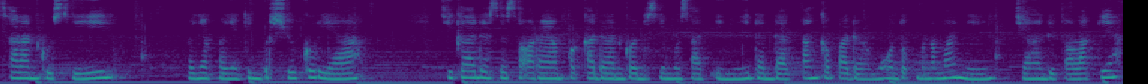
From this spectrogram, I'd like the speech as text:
Saranku sih, banyak-banyakin bersyukur ya. Jika ada seseorang yang peka dengan kondisimu saat ini dan datang kepadamu untuk menemani, jangan ditolak ya,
